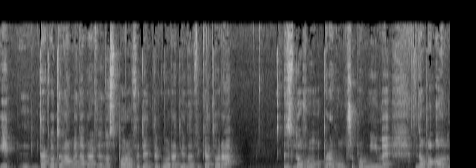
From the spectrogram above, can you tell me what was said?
I tak oto mamy naprawdę no, sporo wydań tego radionawigatora z nową oprawą, przypomnijmy, no bo on y,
